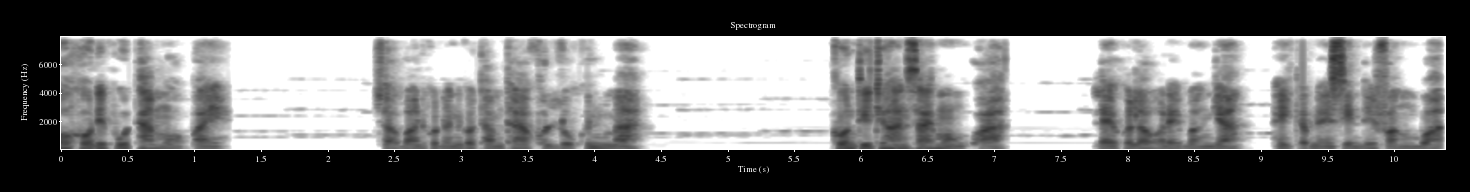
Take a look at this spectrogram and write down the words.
พอเขาได้พูดถามออกไป ชาวบ้านคนนั้นก็ทำท่าขนลุกขึ้นมา คนที่จะหันซ้ายมองขวา แล้วก็เล่าอะไรบางอย่างให้กับนายสินได้ฟังว่า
